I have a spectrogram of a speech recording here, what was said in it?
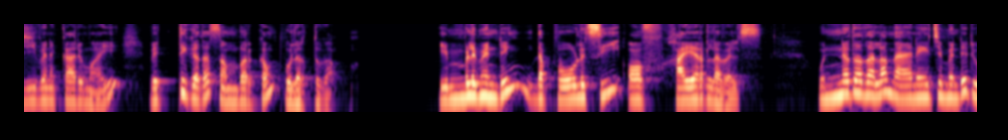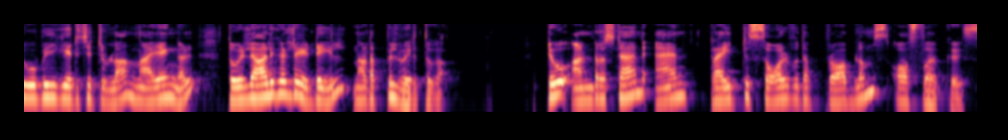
ജീവനക്കാരുമായി വ്യക്തിഗത സമ്പർക്കം പുലർത്തുക. Implementing the policy of higher levels ഉന്നതതല മാനേജ്മെന്റ് രൂപീകരിച്ചിട്ടുള്ള നയങ്ങൾ തൊഴിലാളികളുടെ ഇടയിൽ നടപ്പിൽ വരുത്തുക. To understand and try to solve the problems of workers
